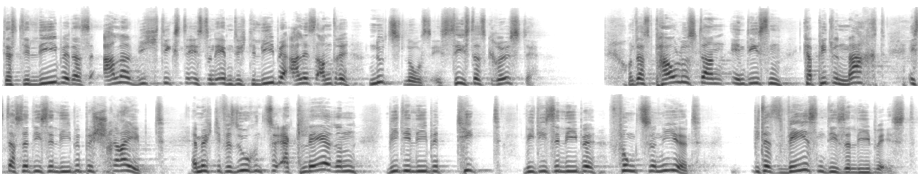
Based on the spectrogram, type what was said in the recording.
dass die Liebe das Allerwichtigste ist und eben durch die Liebe alles andere nutzlos ist. Sie ist das Größte. Und was Paulus dann in diesem Kapitel macht, ist, dass er diese Liebe beschreibt. Er möchte versuchen zu erklären, wie die Liebe tickt, wie diese Liebe funktioniert, wie das Wesen dieser Liebe ist.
